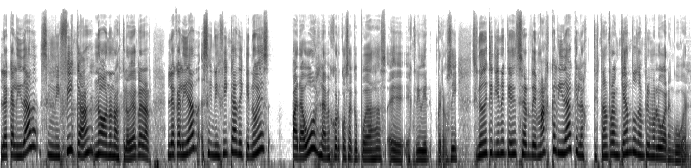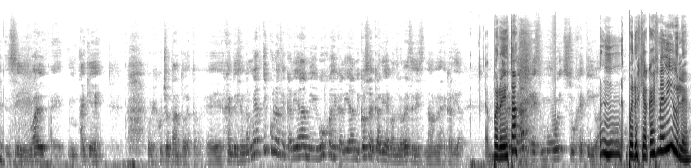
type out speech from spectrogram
La calidad significa, no, no, no, es que lo voy a aclarar. La calidad significa de que no es para vos la mejor cosa que puedas eh, escribir, pero sí, sino de que tiene que ser de más calidad que las que están rankeando en primer lugar en Google. Sí, igual eh, hay que. Porque escucho tanto esto. eh, gente diciendo, mi artículo es de calidad, mi dibujo es de calidad, mi cosa es de calidad. Y cuando lo ves decís, no, no es de calidad. Pero ahí está. calidad es muy subjetiva. Pero es que acá es medible.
